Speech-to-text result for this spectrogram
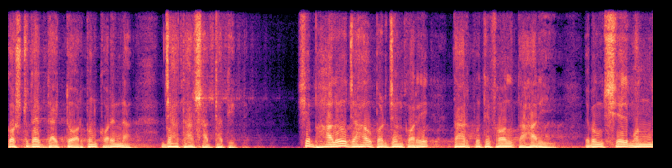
কষ্টদায়ক দায়িত্ব অর্পণ করেন না যাহা তাহার সাধ্যাতীত সে ভালো যাহা উপার্জন করে তাহার প্রতিফল তাহারই এবং সে মন্দ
